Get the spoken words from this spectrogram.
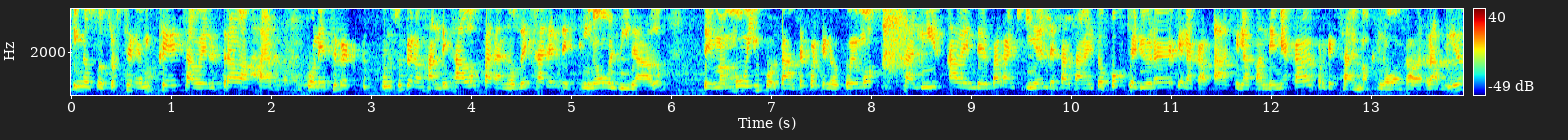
y nosotros tenemos que saber trabajar con ese recurso que nos han dejado para no dejar el destino olvidado tema muy importante porque no podemos salir a vender Barranquilla del departamento posterior a que, la, a que la pandemia acabe porque sabemos que no va a acabar rápido.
